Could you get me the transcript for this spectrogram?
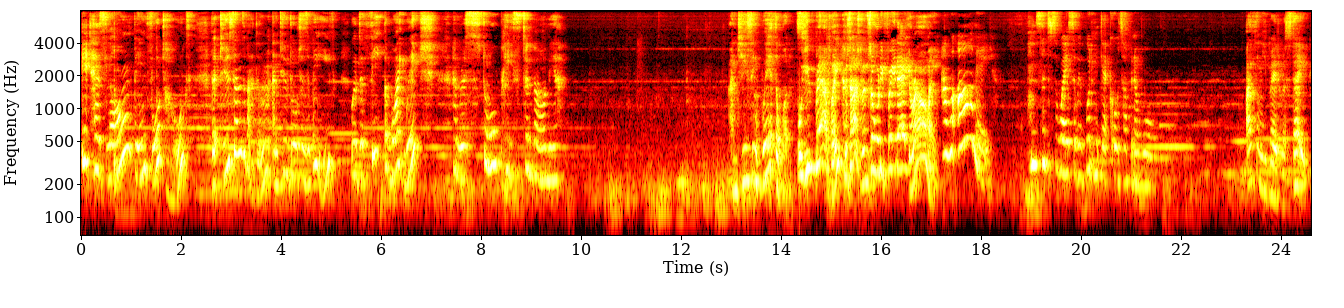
It has long been foretold that two sons of Adam and two daughters of Eve will defeat the White Witch and restore peace to Narnia. And do you think we're the ones? Well, you better be, because Aslan's already fitted out your army. Our army. Mum sent us away so we wouldn't get caught up in a war. I think you've made a mistake.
